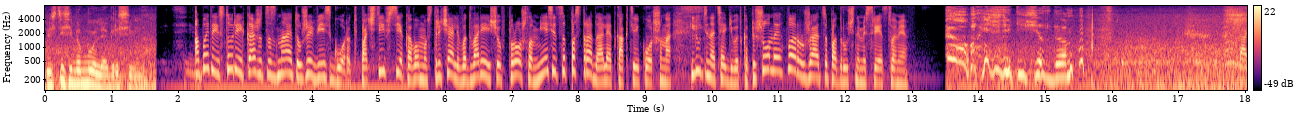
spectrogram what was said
вести себя более агрессивно. Об этой истории, кажется, знает уже весь город. Почти все, кого мы встречали во дворе еще в прошлом месяце, пострадали от когтей коршуна. Люди натягивают капюшоны, вооружаются подручными средствами. Ой, идите, сейчас дам. Так,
